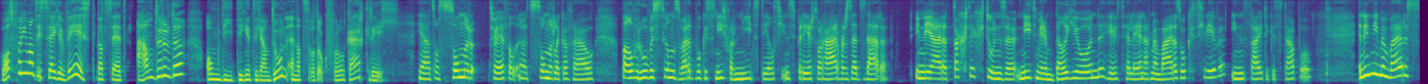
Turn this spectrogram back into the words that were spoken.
Wat voor iemand is zij geweest dat zij het aandurfde om die dingen te gaan doen en dat ze dat ook voor elkaar kreeg? Ja, het was zonder twijfel een uitzonderlijke vrouw. Paul Verhoeven's film Zwartboek is niet voor niets deels geïnspireerd door haar verzetsdaden. In de jaren tachtig, toen ze niet meer in België woonde, heeft Helene haar memoires ook geschreven, Inside the Gestapo. En in die memoires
